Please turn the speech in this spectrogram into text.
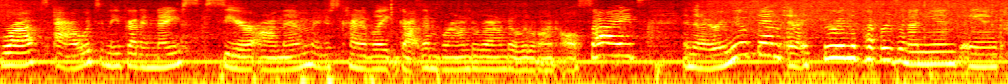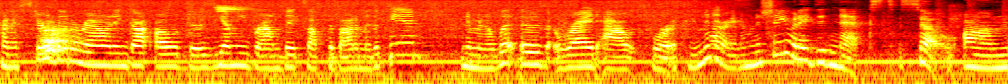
brats out and they've got a nice sear on them. I just kind of like got them browned around a little on all sides. And then I removed them and I threw in the peppers and onions and kind of stirred that around and got all of those yummy brown bits off the bottom of the pan. And I'm gonna let those ride out for a few minutes. All right, I'm gonna show you what I did next. So, um,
